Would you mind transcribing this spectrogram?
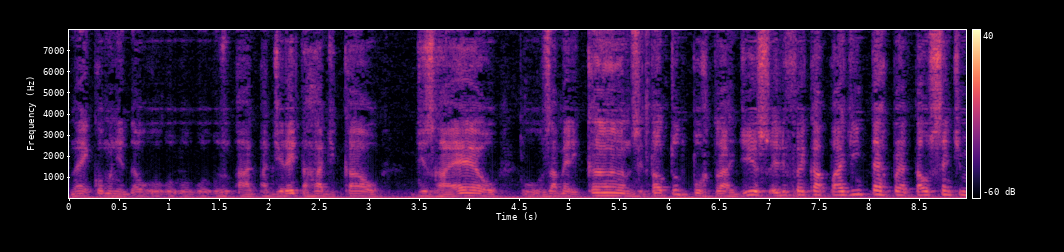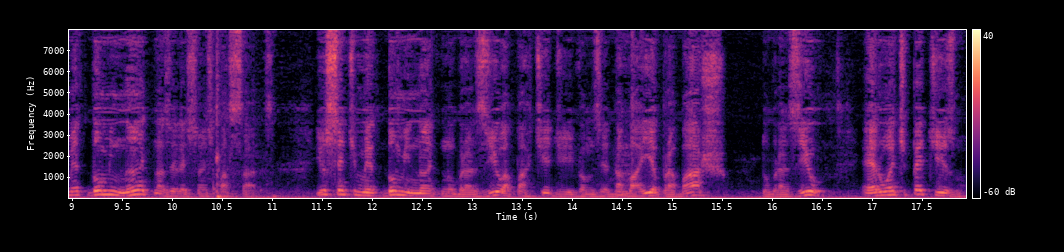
né, e comunidade, o, o, o, a, a direita radical de Israel, os americanos e tal, tudo por trás disso, ele foi capaz de interpretar o sentimento dominante nas eleições passadas. E o sentimento dominante no Brasil, a partir de, vamos dizer, da Bahia para baixo do Brasil, era o antipetismo,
